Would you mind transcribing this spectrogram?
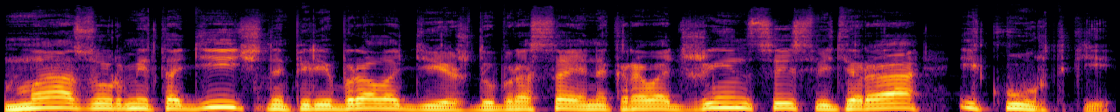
Мазур методично перебрал одежду, бросая на кровать джинсы, свитера и куртки.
